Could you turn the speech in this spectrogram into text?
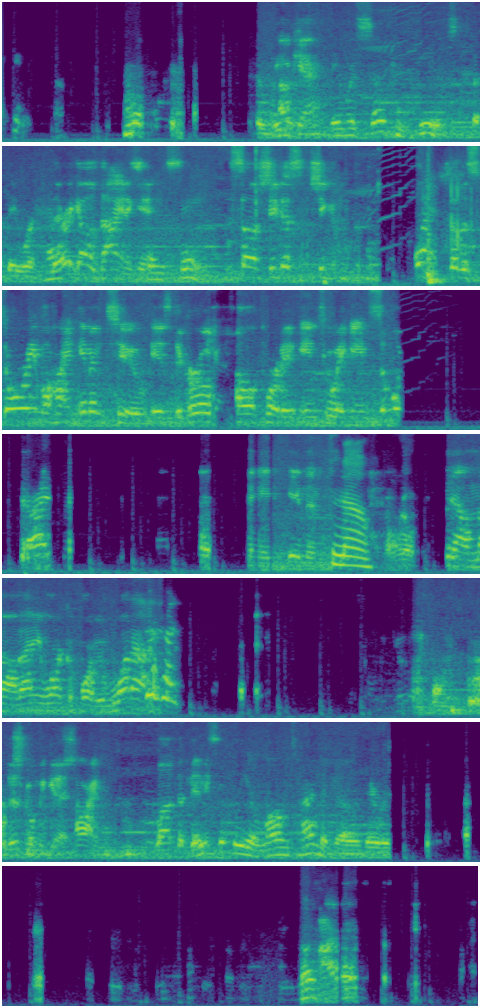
The reason- Okay. They were so confused, but they were happy There we go, dying again. stay safe. So she just she. What? So the story behind MM2 is the girl got teleported into a game similar. to No. Yeah, no, that ain't working for me. One out. This is gonna be good. All right, love the mimic. Basically, a long time ago, there was. I don't. If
